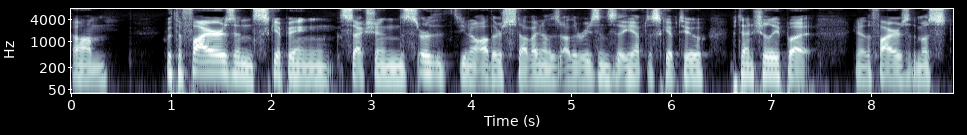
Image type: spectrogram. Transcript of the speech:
Um, with the fires and skipping sections or, you know, other stuff. I know there's other reasons that you have to skip to potentially, but, you know, the fires are the most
